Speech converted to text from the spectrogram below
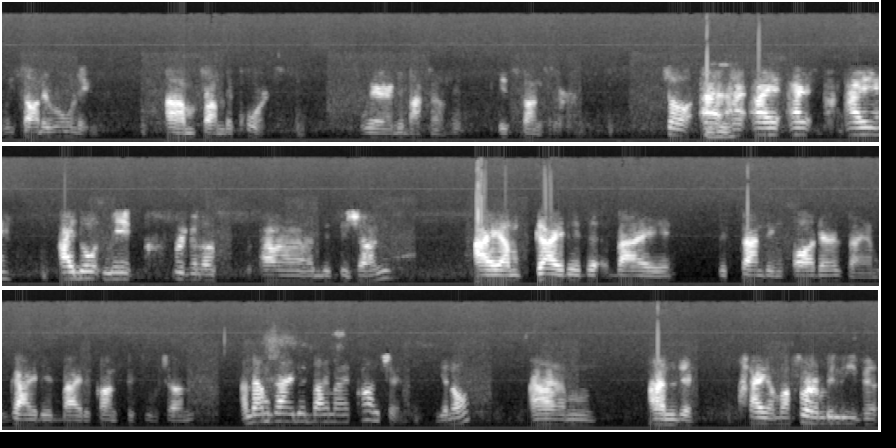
We saw the ruling um, from the court where the matter is concerned. So mm-hmm. I, I, I I I don't make frivolous uh, decisions. I am guided by the standing orders. I am guided by the Constitution, and I'm guided by my conscience. You know, um, and I am a firm believer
